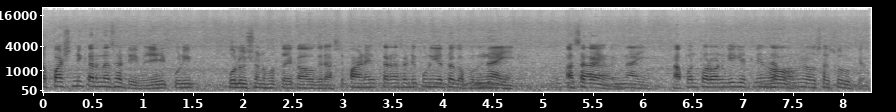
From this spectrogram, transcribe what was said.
तपासणी करण्यासाठी म्हणजे हे कुणी पोल्युशन होतंय का वगैरे असं पाहणी करण्यासाठी कुणी येतं का pollution? नाही. असं काही नाही. नाही. आपण परवानगी घेतली आणि हो. त्याप्रमाणे व्यवसाय सुरू केला.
